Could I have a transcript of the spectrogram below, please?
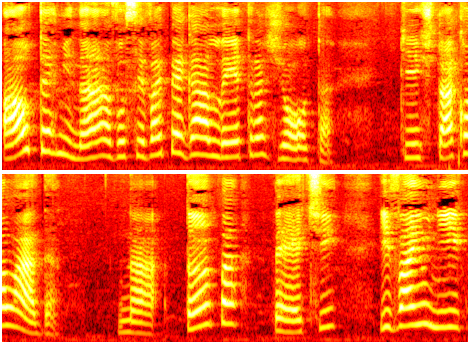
Ao terminar, você vai pegar a letra J que está colada na tampa PET e vai unir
